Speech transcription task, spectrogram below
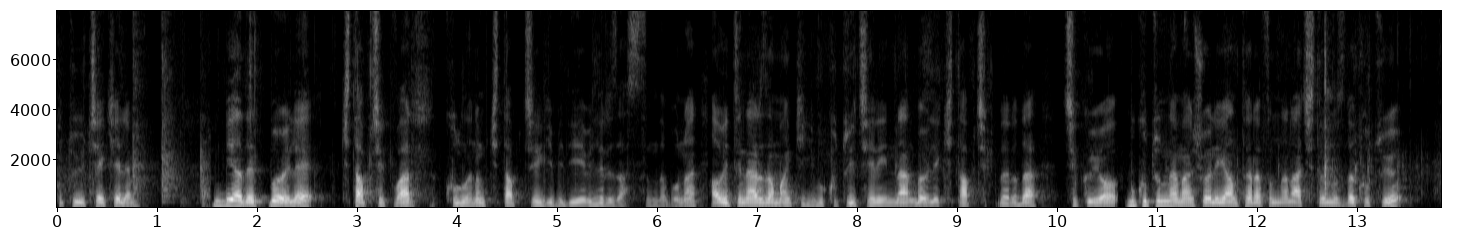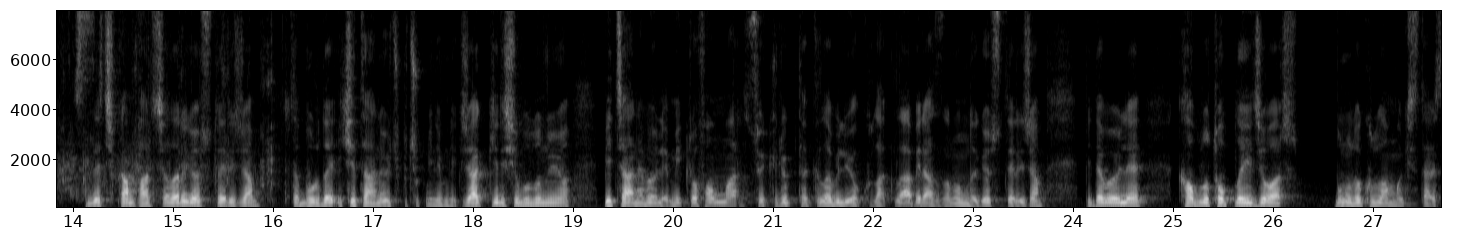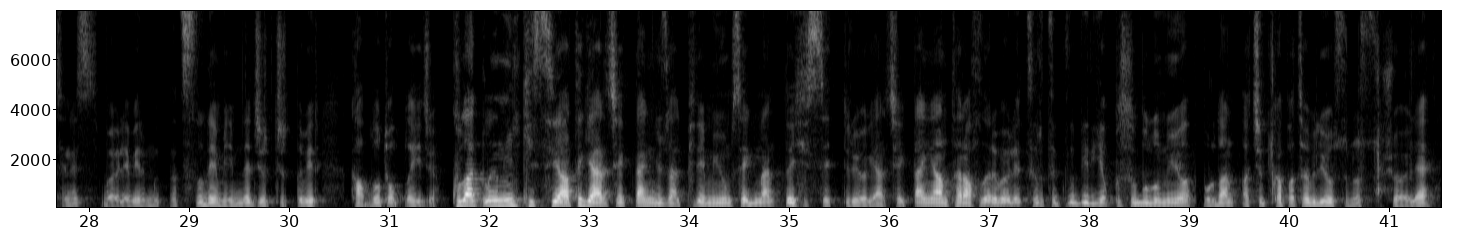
kutuyu çekelim. Bir adet böyle kitapçık var. Kullanım kitapçığı gibi diyebiliriz aslında buna. Havit'in her zamanki gibi kutu içeriğinden böyle kitapçıkları da çıkıyor. Bu kutunun hemen şöyle yan tarafından açtığımızda kutuyu size çıkan parçaları göstereceğim. İşte burada iki tane 3.5 milimlik jack girişi bulunuyor. Bir tane böyle mikrofon var. Sökülüp takılabiliyor kulaklığa. Birazdan onu da göstereceğim. Bir de böyle kablo toplayıcı var. Bunu da kullanmak isterseniz böyle bir mıknatıslı demeyeyim de cırt cırtlı bir kablo toplayıcı. Kulaklığın ilk hissiyatı gerçekten güzel. Premium segmentte hissettiriyor gerçekten. Yan tarafları böyle tırtıklı bir yapısı bulunuyor. Buradan açıp kapatabiliyorsunuz. Şöyle.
